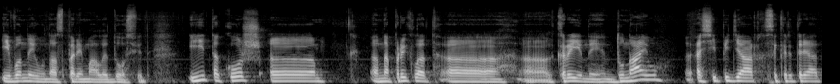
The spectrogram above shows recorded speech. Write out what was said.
і вони у нас переймали досвід. І також, е, наприклад, е, е, країни Дунаю, ICPDR, секретаріат,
